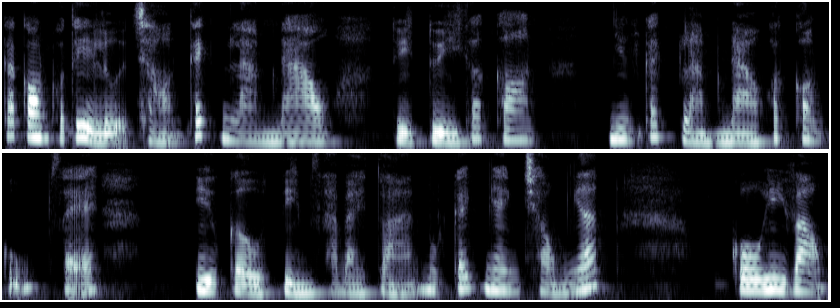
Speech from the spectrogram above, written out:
Các con có thể lựa chọn cách làm nào tùy tùy các con, nhưng cách làm nào các con cũng sẽ yêu cầu tìm ra bài toán một cách nhanh chóng nhất. Cô hy vọng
